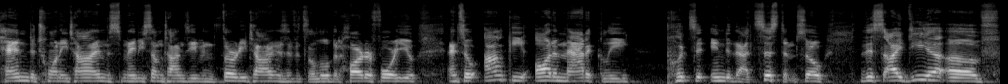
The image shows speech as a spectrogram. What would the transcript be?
10 to 20 times, maybe sometimes even 30 times if it's a little bit harder for you. And so Anki automatically puts it into that system. So this idea of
